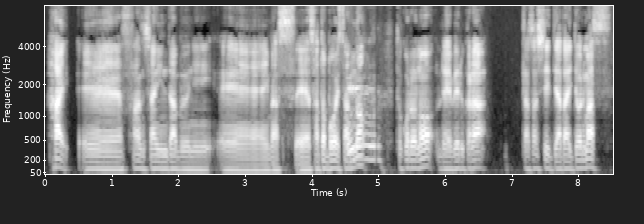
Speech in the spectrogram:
はい、えー、サンシャインダブに、えー、います。えー、サトボーイさんのえーところのレーベルから出させていただいております。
